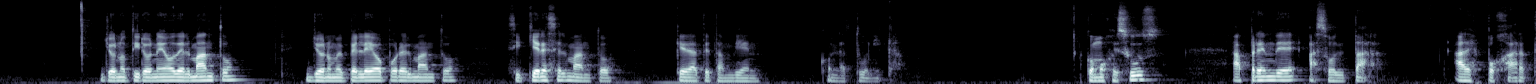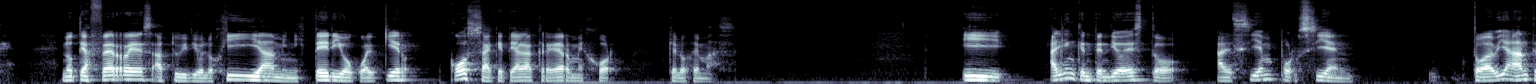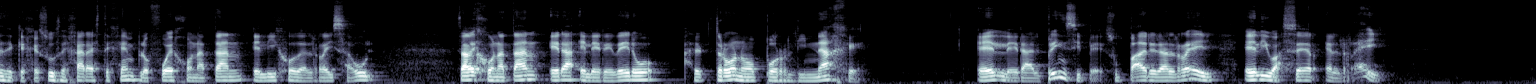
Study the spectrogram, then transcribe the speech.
Yo no tironeo del manto, yo no me peleo por el manto. Si quieres el manto, quédate también con la túnica. Como Jesús, aprende a soltar, a despojarte. No te aferres a tu ideología, ministerio o cualquier cosa que te haga creer mejor que los demás. Y alguien que entendió esto al 100%, todavía antes de que Jesús dejara este ejemplo, fue Jonatán, el hijo del rey Saúl. ¿Sabes? Jonatán era el heredero al trono por linaje. Él era el príncipe, su padre era el rey, él iba a ser el rey.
